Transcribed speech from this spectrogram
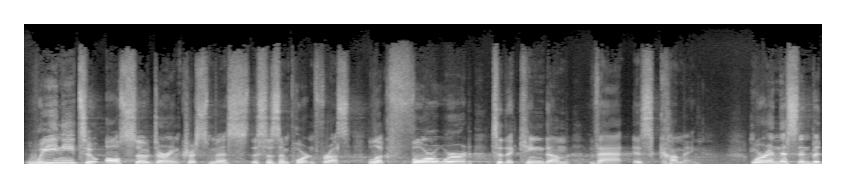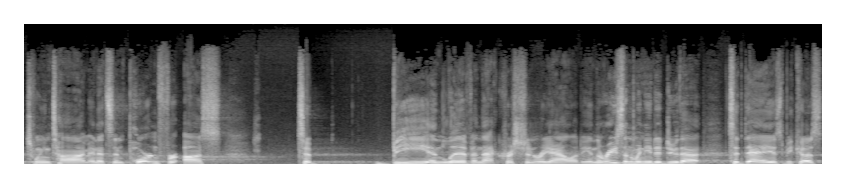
We need to also, during Christmas, this is important for us, look forward to the kingdom that is coming. We're in this in between time, and it's important for us be and live in that Christian reality. And the reason we need to do that today is because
